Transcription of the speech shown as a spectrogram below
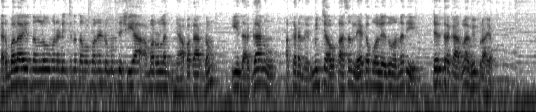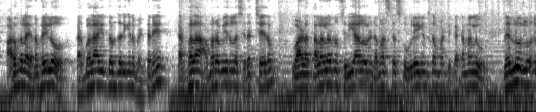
కర్బలా యుద్ధంలో మరణించిన తమ పన్నెండు మంది షియా అమరుల జ్ఞాపకార్థం ఈ దర్గాను అక్కడ నిర్మించే అవకాశం లేకపోలేదు అన్నది చరిత్రకారుల అభిప్రాయం. ఆరు వందల ఎనభైలో కర్బలా యుద్ధం జరిగిన వెంటనే కర్బలా అమరవీరుల శిరచ్ఛేదం వాళ్ళ తలలను సిరియాలోని డమాస్కస్కు ఊరేగించడం వంటి ఘటనలు నెల్లూరులోని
